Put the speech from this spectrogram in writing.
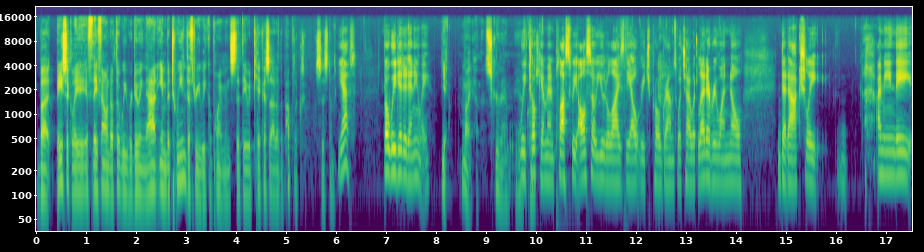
But basically, if they found out that we were doing that in between the three week appointments, that they would kick us out of the public system. yes. But we did it anyway. Yeah. Well, yeah. Screw them. Yeah, we took him and plus we also utilized the outreach programs which i would let everyone know that actually i mean they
